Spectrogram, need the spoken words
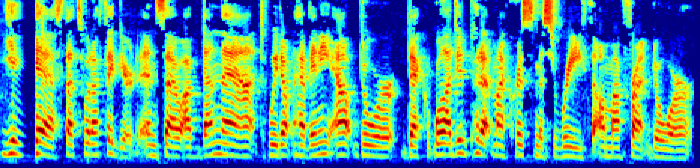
Yes, that's what I figured. And so I've done that. We don't have any outdoor decor. Well, I did put up my Christmas wreath on my front door,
